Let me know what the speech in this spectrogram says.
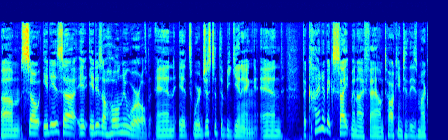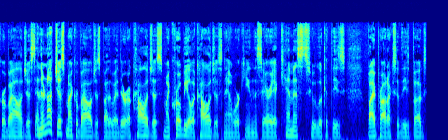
Um, so it is a it, it is a whole new world, and it's we're just at the beginning. And the kind of excitement I found talking to these microbiologists, and they're not just microbiologists, by the way, they're ecologists, microbial ecologists now working in this area, chemists who look at these byproducts of these bugs.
